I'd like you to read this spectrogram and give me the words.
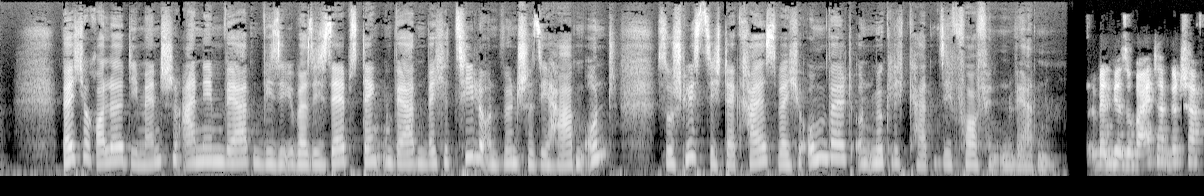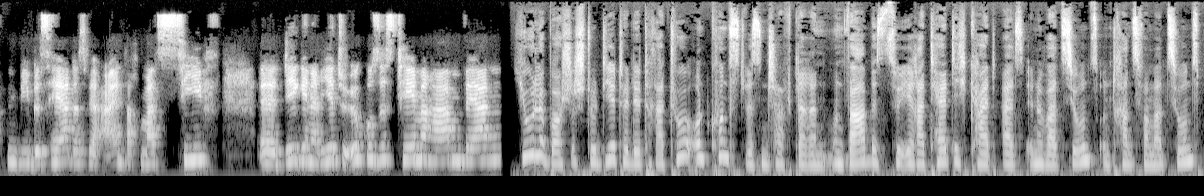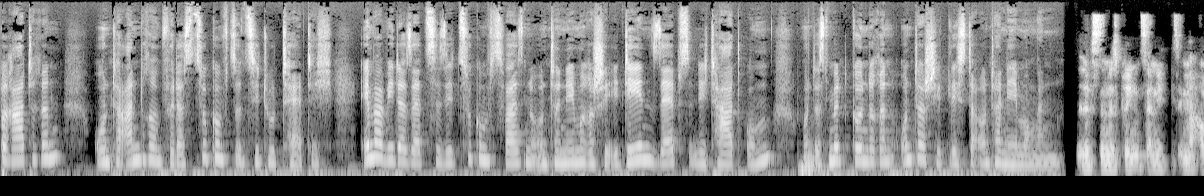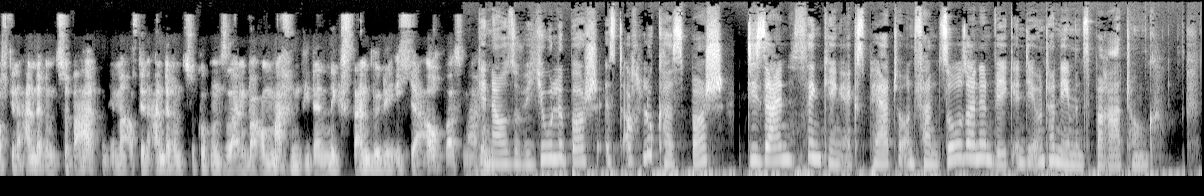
Welche Rolle die Menschen einnehmen werden, wie sie über sich selbst denken werden, welche Ziele und Wünsche sie haben und, so schließt sich der Kreis, welche Umwelt und Möglichkeiten sie vorfinden werden wenn wir so weiter wirtschaften wie bisher, dass wir einfach massiv äh, degenerierte Ökosysteme haben werden. Jule Bosch studierte Literatur- und Kunstwissenschaftlerin und war bis zu ihrer Tätigkeit als Innovations- und Transformationsberaterin unter anderem für das Zukunftsinstitut tätig. Immer wieder setzte sie zukunftsweisende unternehmerische Ideen selbst in die Tat um und ist Mitgründerin unterschiedlichster Unternehmungen. Letzten Endes bringt es ja nichts, immer auf den anderen zu warten, immer auf den anderen zu gucken und zu sagen, warum machen die denn nichts? Dann würde ich ja auch was machen. Genauso wie Jule Bosch ist auch Lukas Bosch Design Thinking Experte und fand so seinen Weg in die Unternehmensberatung.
